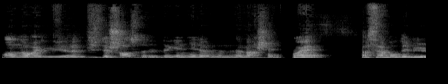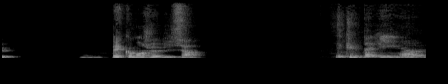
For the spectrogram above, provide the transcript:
on aurait eu plus de chances de, de gagner le, le- le marché. Ouais, c'est un bon début. Et comment je le vis, ça? C'est culpabilisant.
